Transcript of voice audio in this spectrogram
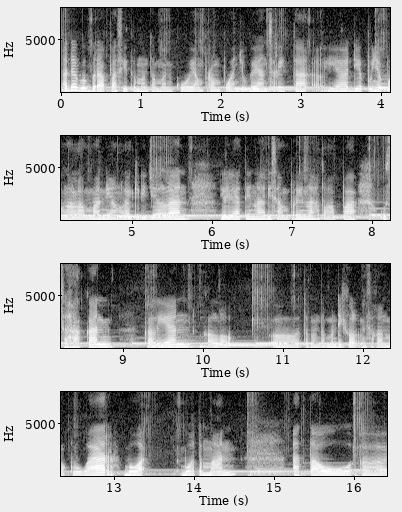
ada beberapa sih teman-temanku yang perempuan juga yang cerita ya dia punya pengalaman yang lagi di jalan diliatin lah disamperin lah atau apa. Usahakan kalian kalau uh, teman-teman nih kalau misalkan mau keluar bawa bawa teman atau uh,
